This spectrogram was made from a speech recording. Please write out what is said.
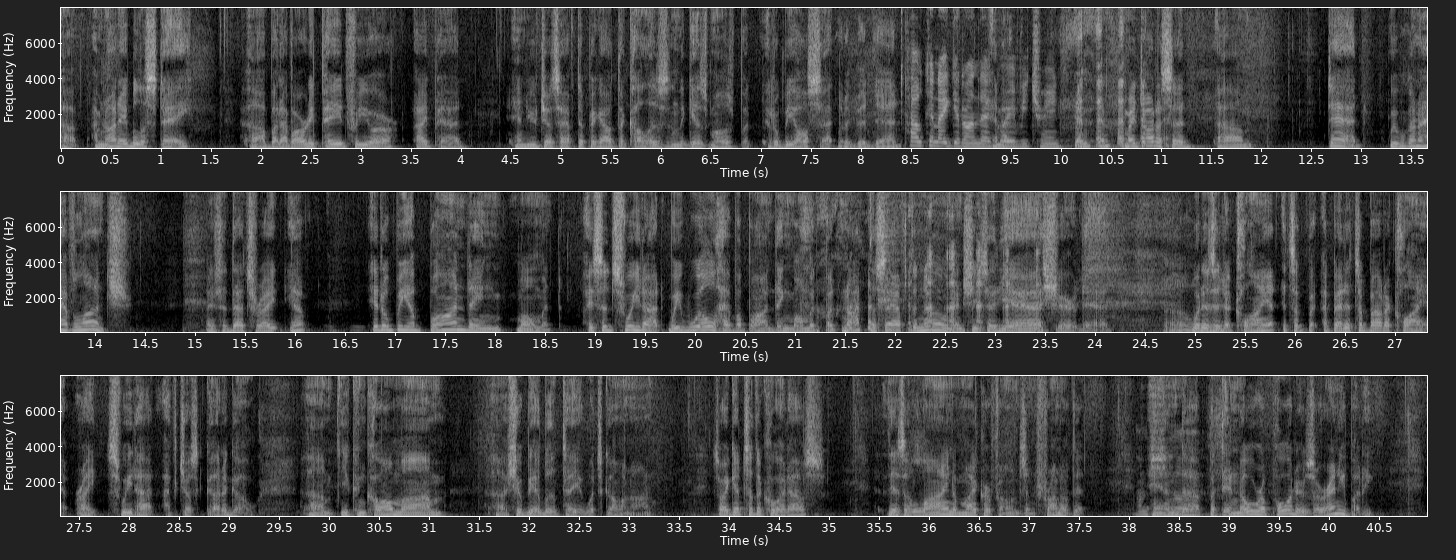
uh, I'm not able to stay, uh, but I've already paid for your iPad, and you just have to pick out the colors and the gizmos, but it'll be all set. What a good dad. How can I get on that And I- gravy train? And my daughter said, um, Dad, we were going to have lunch. I said, That's right. Yep. It'll be a bonding moment. I said, Sweetheart, we will have a bonding moment, but not this afternoon. And she said, Yeah, sure, Dad. what is it, a client? It's a, I bet it's about a client, right? Sweetheart, I've just got to go. Um, you can call mom. Uh, she'll be able to tell you what's going on. So I get to the courthouse. There's a line of microphones in front of it. I'm and, sure. uh, but there are no reporters or anybody.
